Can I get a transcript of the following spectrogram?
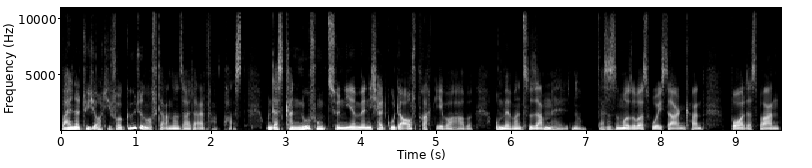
weil natürlich auch die Vergütung auf der anderen Seite einfach passt. Und das kann nur funktionieren, wenn ich halt gute Auftraggeber habe und wenn man zusammenhält. Ne? Das ist immer sowas, wo ich sagen kann, boah, das waren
